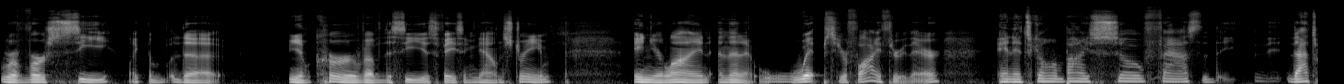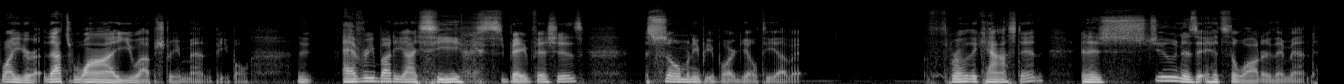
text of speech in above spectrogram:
reverse C, like the the you know curve of the sea is facing downstream in your line and then it whips your fly through there and it's going by so fast that the, that's why you're that's why you upstream men people everybody i see bait fishes so many people are guilty of it throw the cast in and as soon as it hits the water they mend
